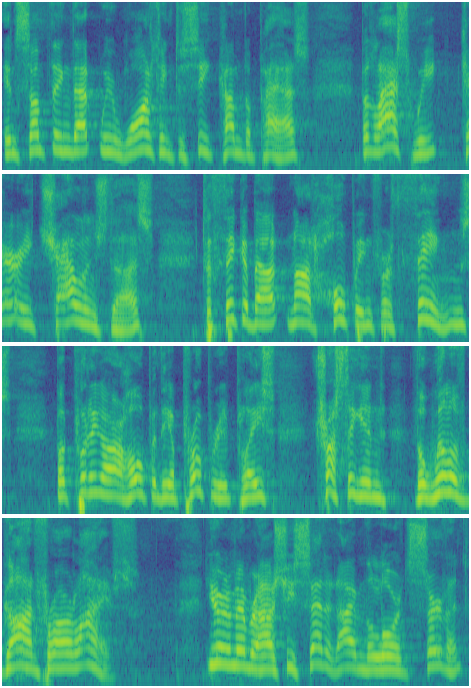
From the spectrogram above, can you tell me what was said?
in something that we're wanting to see come to pass. But last week, Carrie challenged us to think about not hoping for things, but putting our hope in the appropriate place, trusting in the will of God for our lives. You remember how she said it I am the Lord's servant.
